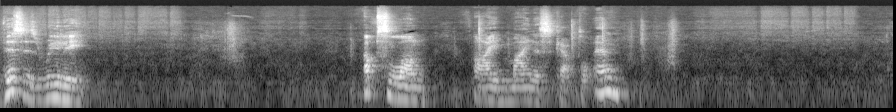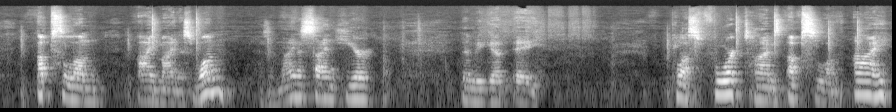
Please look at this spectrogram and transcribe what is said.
this is really upsilon i minus capital N, upsilon i minus 1, there's a minus sign here, then we get a plus 4 times upsilon i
